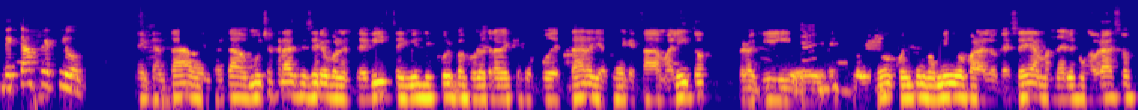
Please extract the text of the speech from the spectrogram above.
de Café Club. Encantado, encantado. Muchas gracias serio por la entrevista y mil disculpas por otra vez que no pude estar, ya sé que estaba malito, pero aquí eh, cuenten conmigo para lo que sea, mandarles un abrazo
